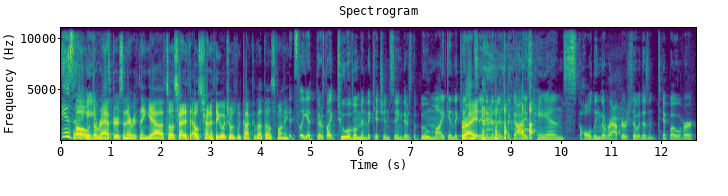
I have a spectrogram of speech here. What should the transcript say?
is a oh, with the. Raptors and everything. Yeah, so I was trying to. Th- I was trying to think of which ones we talked about. That was funny. It's like yeah, there's like two of them in the kitchen sink. There's the boom mic in the kitchen Right. sink, and then there's the guy's hands holding the raptor so it doesn't tip over.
